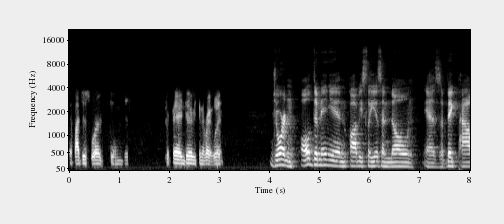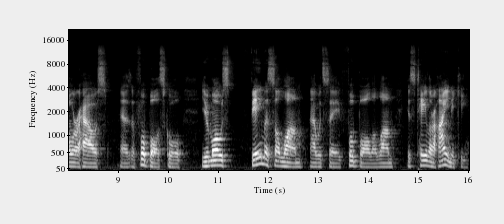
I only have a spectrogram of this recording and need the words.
if I just worked and just prepared and did everything the right way. Jordan, Old Dominion obviously isn't known as a big powerhouse as a football school. Your most famous alum, I would say, football alum, is Taylor Heinicke.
